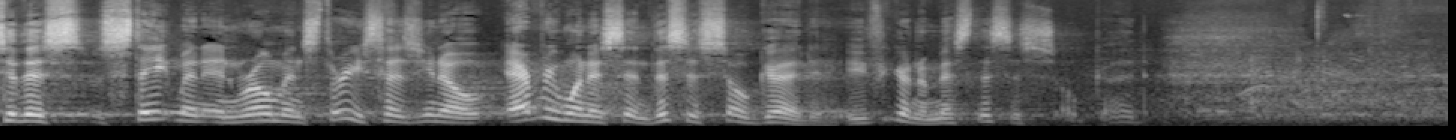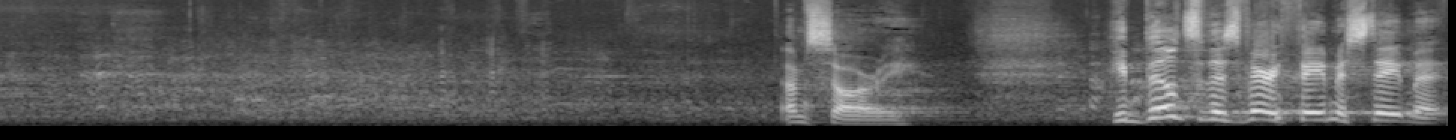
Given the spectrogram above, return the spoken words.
to this statement in Romans 3. He says, You know, everyone has sinned. This is so good. If you're going to miss, this is so good. I'm sorry. He builds to this very famous statement.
